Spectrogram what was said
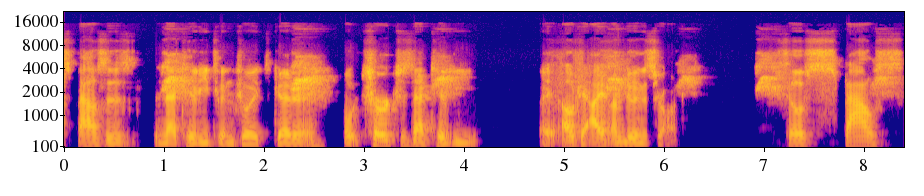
Spouses an activity to enjoy together. Oh, church is an activity. Okay, I, I'm doing this wrong. So spouse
